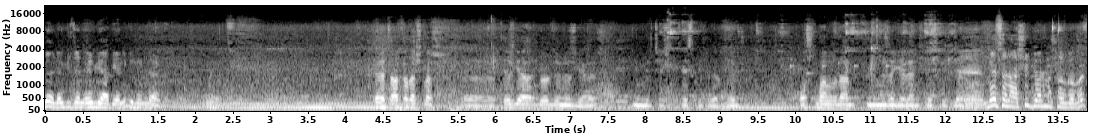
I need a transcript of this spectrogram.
böyle güzel evliyadiyelik ürünlerdir. Evet arkadaşlar e, tezgah gördüğünüz gibi bin bir çeşit tesbihler mevcut. Osmanlı'dan günümüze gelen tesbihler var. Ee, mesela şu görmüş olduğumuz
